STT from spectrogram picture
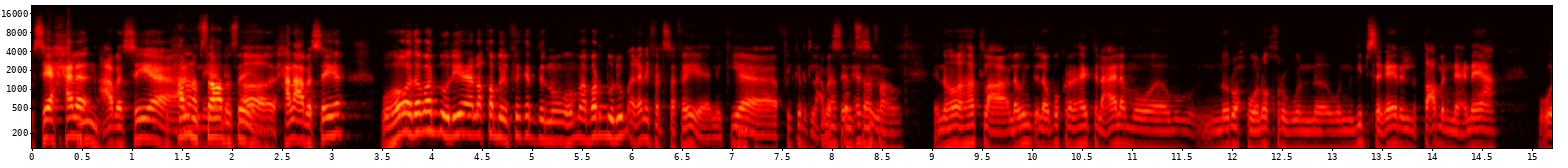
بس هي حاله عبثية الحالة عن- نفسها يعني عبثية. آه حاله عبثية. وهو ده برضو ليه علاقة بفكرة إنه هم برضو ليهم أغاني فلسفية. يعني فيها فكرة فيها العبثية. تحس. إن هو هطلع لو انت لو بكرة نهاية العالم ونروح ونخرج ون... ونجيب سجاير اللي بطعم النعناع و...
